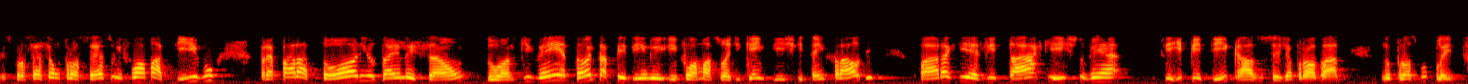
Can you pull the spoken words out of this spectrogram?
Esse processo é um processo informativo preparatório da eleição do ano que vem, então ele está pedindo informações de quem diz que tem fraude para que evitar que isto venha se repetir, caso seja aprovado, no próximo pleito.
